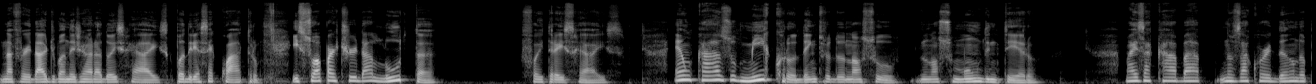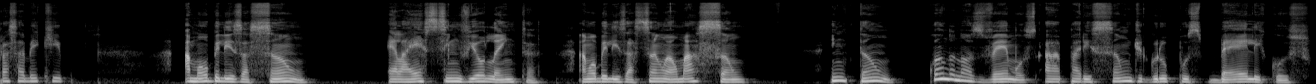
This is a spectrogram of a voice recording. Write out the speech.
na verdade o bandejão era dois reais, que poderia ser quatro. E só a partir da luta foi três reais. É um caso micro dentro do nosso, do nosso mundo inteiro. Mas acaba nos acordando para saber que a mobilização ela é sim violenta. A mobilização é uma ação. Então, quando nós vemos a aparição de grupos bélicos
